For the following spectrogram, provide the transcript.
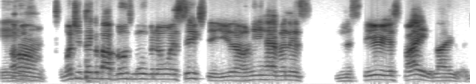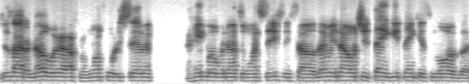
Yeah. Um, what you think about Boots moving to 160? You know, he having this mysterious fight, like just out of nowhere from 147, and he moving up to 160. So let me know what you think. You think it's more of a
